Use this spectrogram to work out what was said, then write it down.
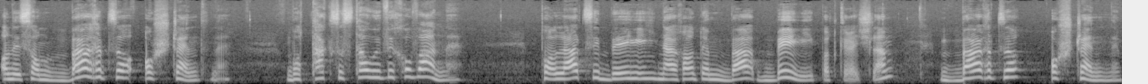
one są bardzo oszczędne, bo tak zostały wychowane. Polacy byli narodem, byli, podkreślam, bardzo oszczędnym.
